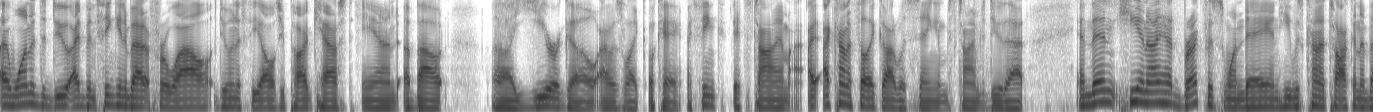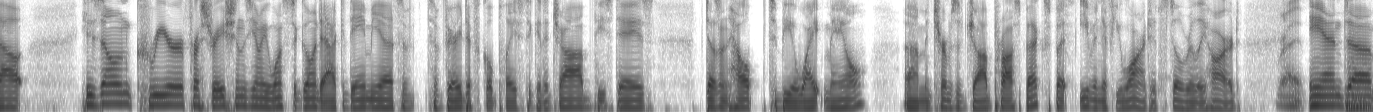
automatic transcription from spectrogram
I wanted to do. I'd been thinking about it for a while, doing a theology podcast, and about a year ago, I was like, okay, I think it's time. I, I kind of felt like God was saying it was time to do that. And then he and I had breakfast one day, and he was kind of talking about his own career frustrations. You know, he wants to go into academia. It's a it's a very difficult place to get a job these days. Doesn't help to be a white male um, in terms of job prospects, but even if you aren't, it's still really hard Right. and uh,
